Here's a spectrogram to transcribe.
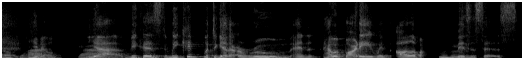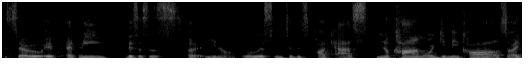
oh, wow. you know yeah. yeah. because we can put together a room and have a party with all of our mm-hmm. businesses so if any businesses uh, you know will listen to this podcast you know come or give me a call so i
